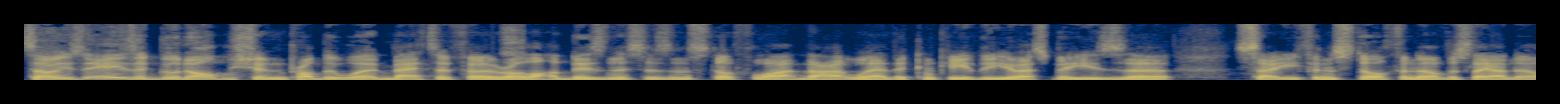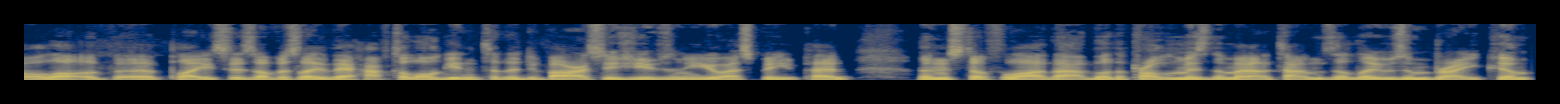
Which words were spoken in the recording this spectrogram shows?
so it is a good option. Probably work better for a lot of businesses and stuff like that, where they can keep the USBs uh, safe and stuff. And obviously, I know a lot of uh, places. Obviously, they have to log into the devices using a USB pen and stuff like that. But the problem is the amount of times they lose and break them.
